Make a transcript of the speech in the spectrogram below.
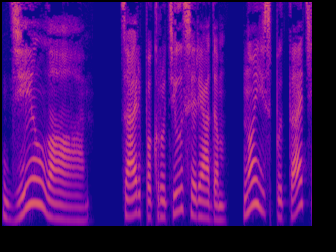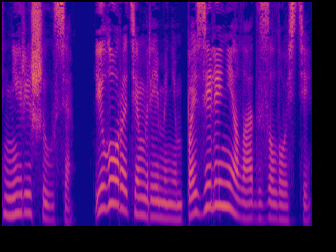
Дела. Царь покрутился рядом, но испытать не решился. И Лора тем временем позеленела от злости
